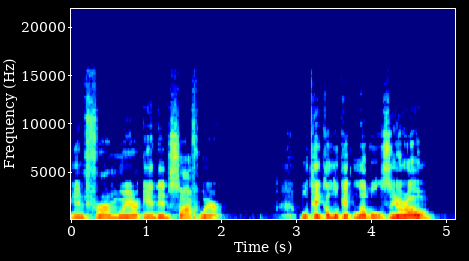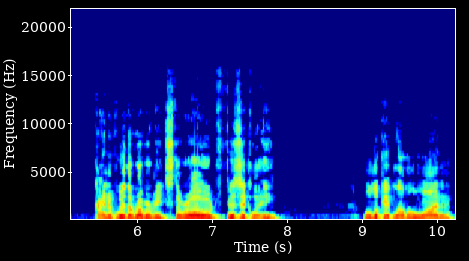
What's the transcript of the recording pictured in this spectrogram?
in firmware, and in software. We'll take a look at level zero, kind of where the rubber meets the road physically. We'll look at level one,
